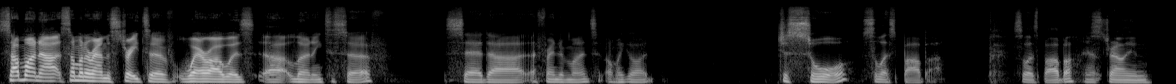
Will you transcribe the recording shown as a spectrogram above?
someone uh, someone around the streets of where I was uh, learning to surf said uh, a friend of mine said, "Oh my god, just saw Celeste Barber, Celeste Barber, Australian.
